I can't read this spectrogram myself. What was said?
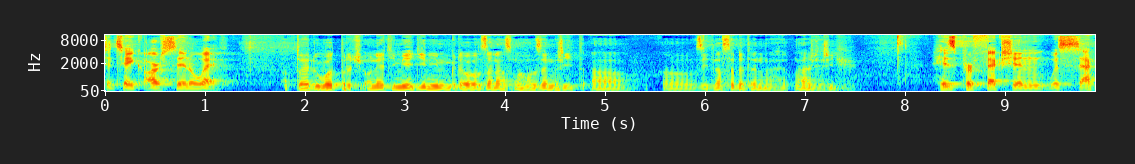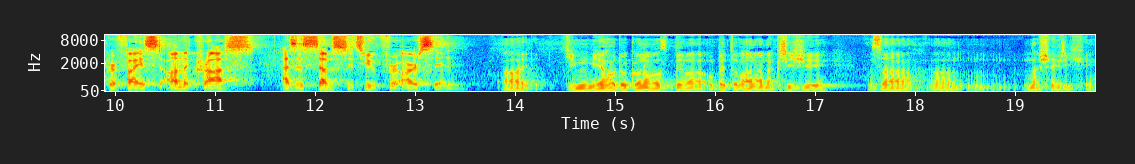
to take our sin away. A to je důvod, proč on je tím jediným, kdo za nás mohl zemřít a uh, vzít na sebe ten náš hřích. His perfection was sacrificed on the cross as a substitute for our sin. A tím jeho dokonalost byla obětována na kříži za uh, naše hříchy.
